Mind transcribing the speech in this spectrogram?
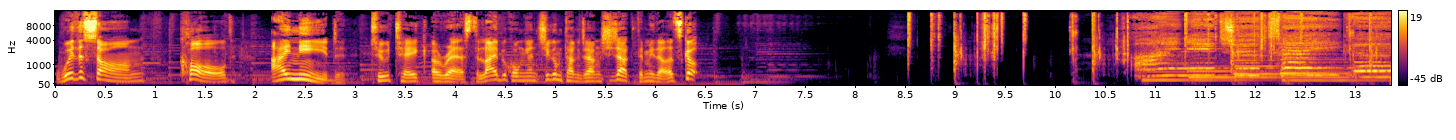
with a song called I Need to Take a Rest. 라이브 공연 지금 당장 시작됩니다. Let's go. I need to take a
